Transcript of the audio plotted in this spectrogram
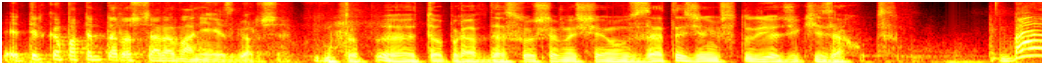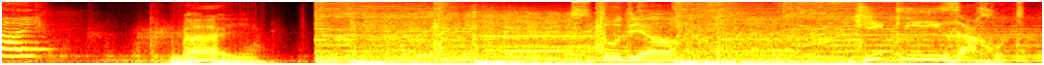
Yy, Tylko potem to rozczarowanie jest gorsze. To, e, to prawda. Słyszymy się za tydzień w studio Dziki Zachód. Bye! Bye. Studio Dziki Zachód.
